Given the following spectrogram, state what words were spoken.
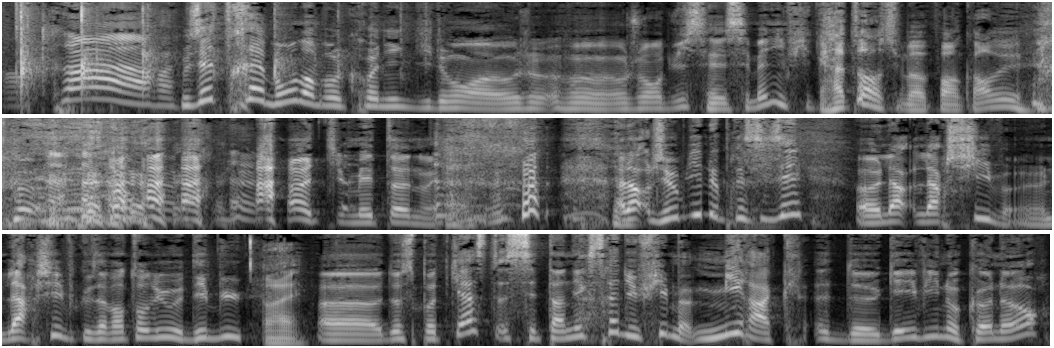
Encore Vous êtes très bon dans vos chroniques, dis donc, euh, aujo- aujourd'hui, c'est magnifique. Attends, tu m'as pas encore vu. Ah, tu m'étonnes. ouais. Alors, j'ai oublié de préciser euh, l'ar- l'archive, euh, l'archive que vous avez entendu au début Ouais. euh, de ce podcast. C'est un extrait du film Miracle de Gavin O'Connor,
